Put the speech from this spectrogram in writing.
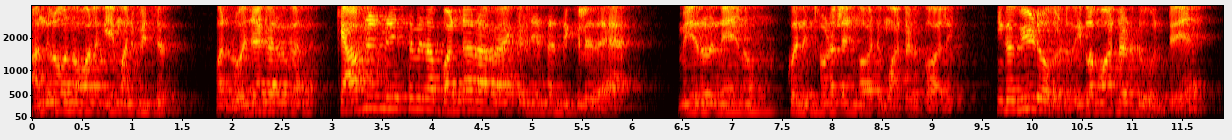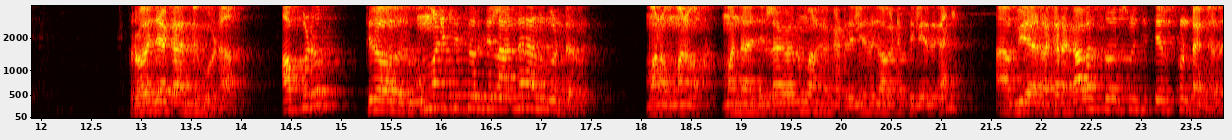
అందులో ఉన్న వాళ్ళకి ఏం అనిపించదు. మరి రోజా గారు ఒక క్యాబినెట్ మినిస్టర్ మీద బండారా వ్యాఖ్యలు చేసాను దిక్కులేదే మీరు నేను కొన్ని చూడలేం కాబట్టి మాట్లాడుకోవాలి. ఇంకా వీడు ఒకడు ఇట్లా మాట్లాడుతూ ఉంటే రోజా గారిని కూడా అప్పుడు తిరు ఉమ్మడి చిత్తూరు జిల్లా అందరూ అనుకుంటారు. మనం మనం మన జిల్లా కాదు మనకు అక్కడ తెలియదు కాబట్టి తెలియదు కానీ రకరకాల సోర్స్ నుంచి తెలుసుకుంటాం కదా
